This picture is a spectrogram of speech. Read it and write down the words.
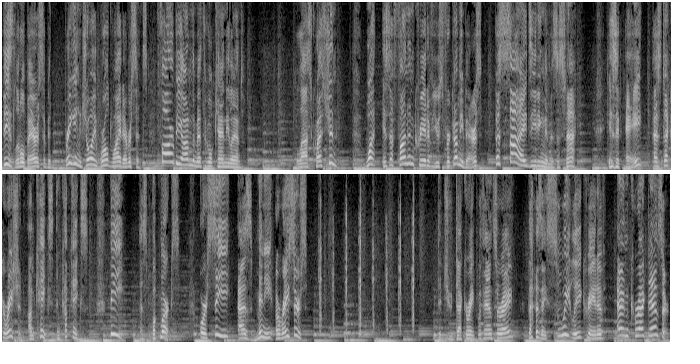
These little bears have been bringing joy worldwide ever since, far beyond the mythical Candyland. Last question what is a fun and creative use for gummy bears besides eating them as a snack? Is it A, as decoration on cakes and cupcakes, B, as bookmarks, or C, as mini erasers? Did you decorate with answer A? That is a sweetly creative and correct answer.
